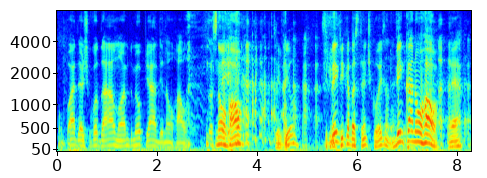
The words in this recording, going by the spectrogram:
Compadre, acho que vou dar o nome do meu piada de know-how. Gostei. Know-how? Você viu? Significa bastante coisa, né? Vem cá, know-how. É.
